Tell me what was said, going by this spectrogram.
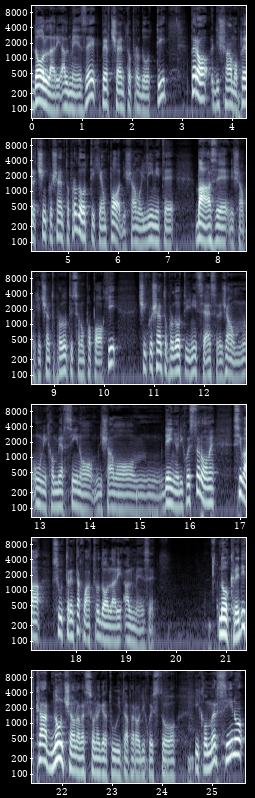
dollari al mese per 100 prodotti, però diciamo per 500 prodotti, che è un po' diciamo il limite base, diciamo perché 100 prodotti sono un po' pochi, 500 prodotti inizia a essere già un, un e-commercino diciamo degno di questo nome, si va su 34 dollari al mese no credit card, non c'è una versione gratuita però di questo e-commerceino,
